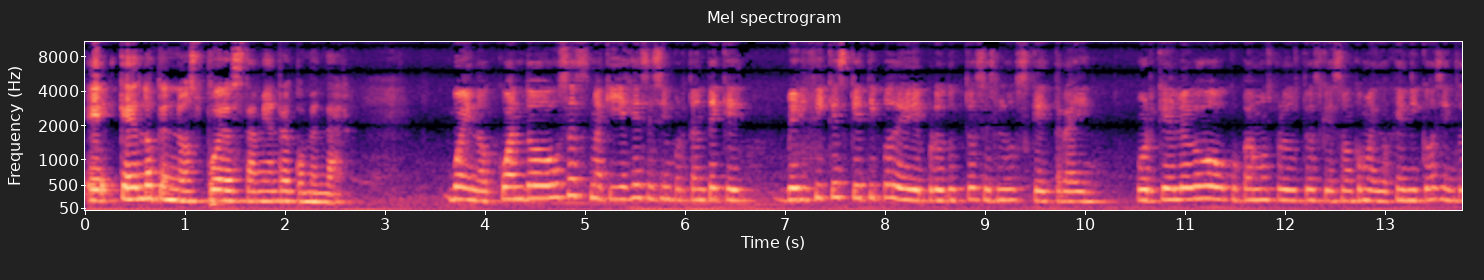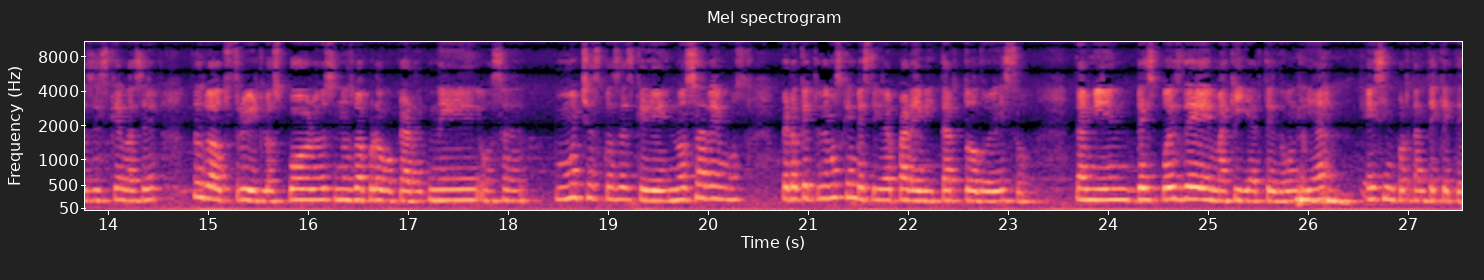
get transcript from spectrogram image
eh, ¿qué es lo que nos puedes también recomendar? Bueno, cuando usas maquillajes es importante que verifiques qué tipo de productos es los que traen, porque luego ocupamos productos que son como hidrogénicos y entonces ¿qué va a hacer? Nos va a obstruir los poros, nos va a provocar acné, o sea, muchas cosas que no sabemos, pero que tenemos que investigar para evitar todo eso. También después de maquillarte de un día, es importante que te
